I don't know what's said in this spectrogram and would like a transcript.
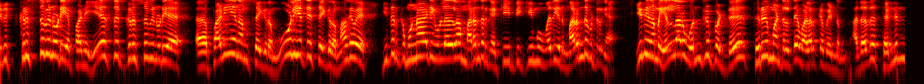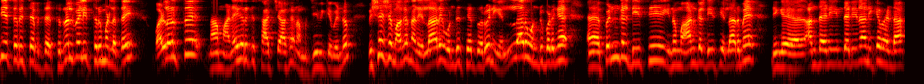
இது கிறிஸ்துவினுடைய பணி. இயேசு கிறிஸ்துவினுடைய பணியை நாம் செய்கிறோம். ஊழியத்தை செய்கிறோம். ஆகவே இதற்கு முன்னாடி உள்ளதெல்லாம் மறந்துருங்க. கிபி கிமு மதி மறந்து விட்டுருங்க. இனி நம்ம எல்லாரும் ஒன்றுபட்டு திருமண்டலத்தை வளர்க்க வேண்டும். அதாவது தென்னிந்திய திருச்சபை திருநெல்வேலி திருமண்டலத்தை வளர்த்து நாம் அநேகருக்கு சாட்சியாக நாம் ஜீவிக்க வேண்டும். விசேஷமாக நான் எல்லாரையும் ஒன்று சேர்த்து வருவேன். நீங்கள் எல்லாரும் ஒன்றுபடுங்க. பெண்கள் டிசி இன்னும் ஆண்கள் டிசி எல்லாருமே நீங்கள் அந்த அணி இந்த அணிலாம் நிற்க வேண்டாம்.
